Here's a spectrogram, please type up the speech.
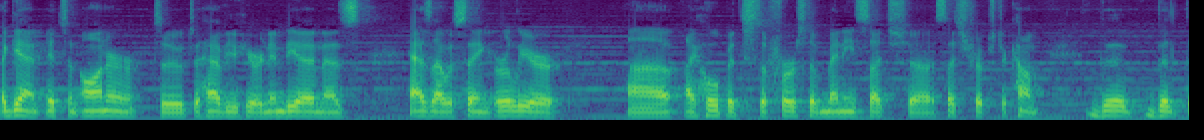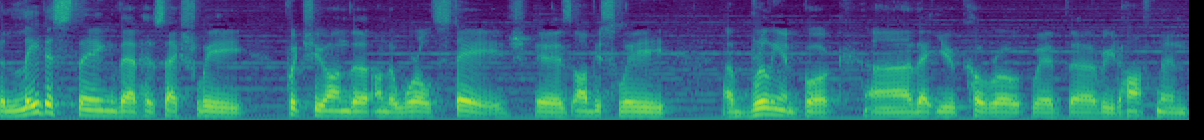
again, it's an honor to, to have you here in India. And as as I was saying earlier, uh, I hope it's the first of many such uh, such trips to come. The, the the latest thing that has actually put you on the on the world stage is obviously a brilliant book uh, that you co-wrote with uh, Reid Hoffman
